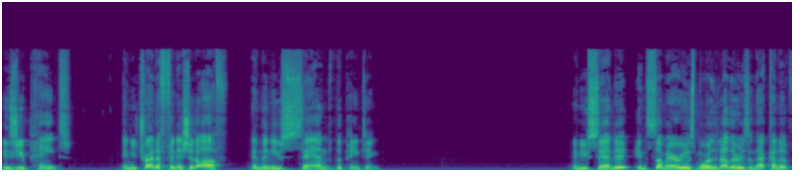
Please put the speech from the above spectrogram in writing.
is you paint and you try to finish it off and then you sand the painting. And you sand it in some areas more than others, and that kind of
